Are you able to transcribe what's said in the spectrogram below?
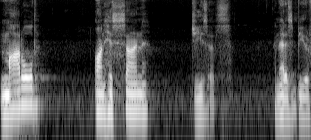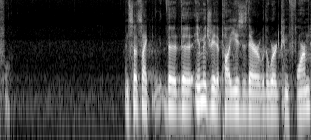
modeled on his son, Jesus. And that is beautiful. And so it's like the, the imagery that Paul uses there with the word conformed,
